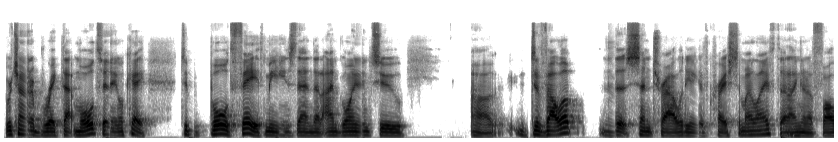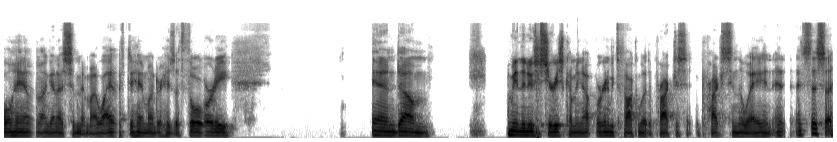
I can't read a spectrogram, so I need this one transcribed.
We're trying to break that mold, saying, okay, to bold faith means then that I'm going to uh, develop the centrality of Christ in my life, that I'm going to follow him, I'm going to submit my life to him under his authority. And um, I mean, the new series coming up, we're going to be talking about the practicing practicing the way, and, and it's this. Uh,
